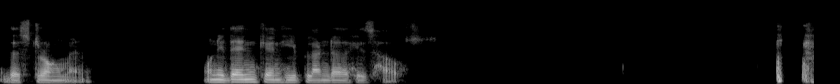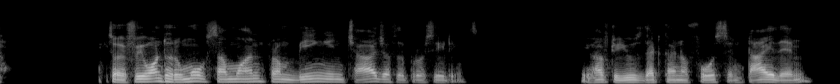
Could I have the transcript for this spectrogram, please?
the strong man. Only then can he plunder his house. So if we want to remove someone from being in charge of the proceedings, you have to use that kind of force and tie them.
